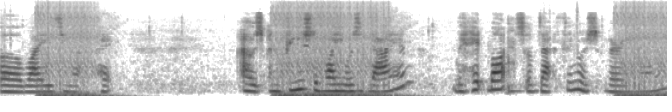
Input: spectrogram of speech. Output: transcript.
Uh, why is he not hit? I was confused of why he wasn't dying. The hitbox of that thing was very annoying.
